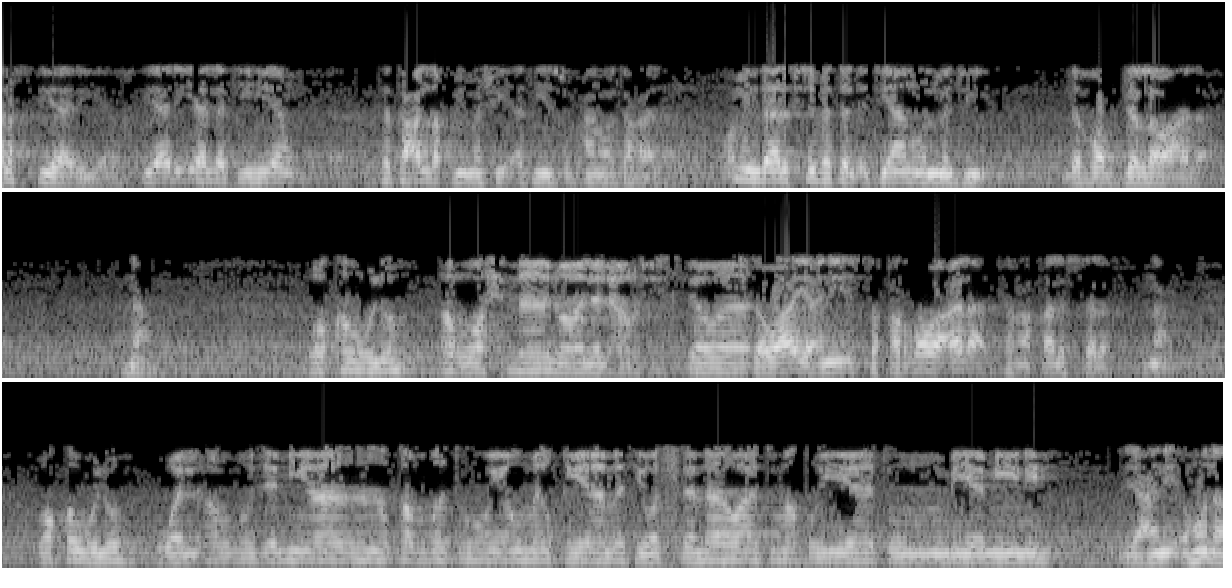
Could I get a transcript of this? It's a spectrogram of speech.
الاختيارية الاختيارية التي هي تتعلق بمشيئته سبحانه وتعالى ومن ذلك صفة الإتيان والمجيء للرب جل وعلا. نعم. وقوله الرحمن على العرش استوى. استوى يعني استقر وعلى كما قال السلف. نعم. وقوله والأرض جميعا قبضته يوم القيامة والسماوات مطويات بيمينه. يعني هنا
